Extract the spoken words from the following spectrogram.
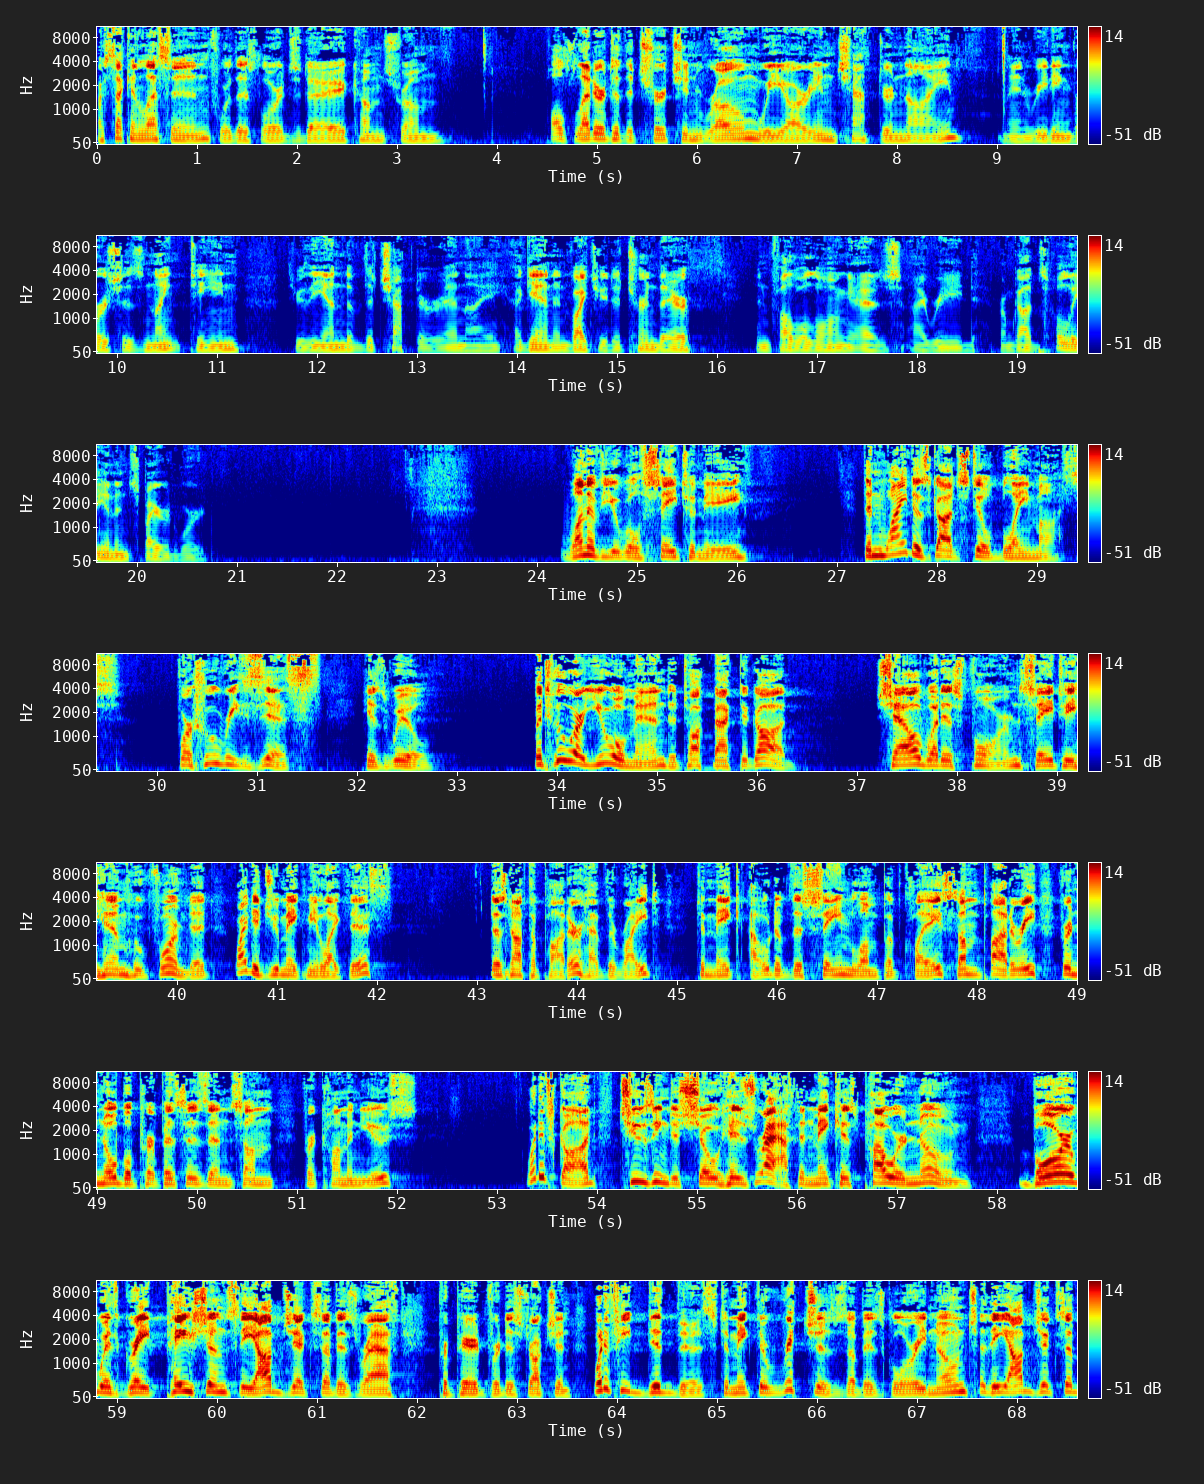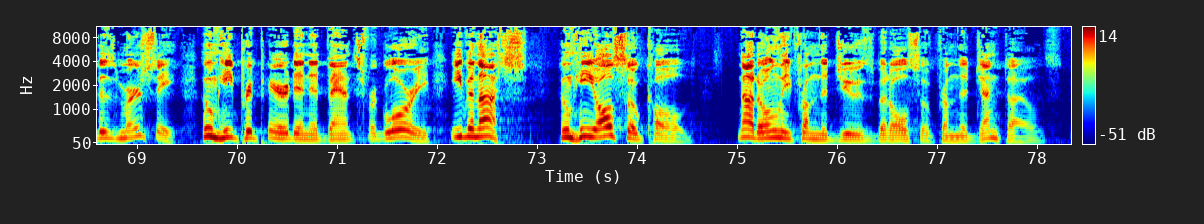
Our second lesson for this Lord's Day comes from Paul's letter to the church in Rome. We are in chapter 9 and reading verses 19 through the end of the chapter. And I again invite you to turn there and follow along as I read from God's holy and inspired word. One of you will say to me, then why does God still blame us? For who resists his will? But who are you, O man, to talk back to God? Shall what is formed say to him who formed it, Why did you make me like this? Does not the potter have the right to make out of the same lump of clay some pottery for noble purposes and some for common use? What if God, choosing to show his wrath and make his power known, bore with great patience the objects of his wrath prepared for destruction. What if he did this to make the riches of his glory known to the objects of his mercy, whom he prepared in advance for glory, even us, whom he also called, not only from the Jews, but also from the Gentiles?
